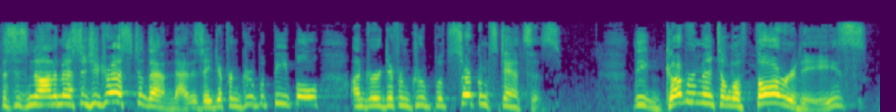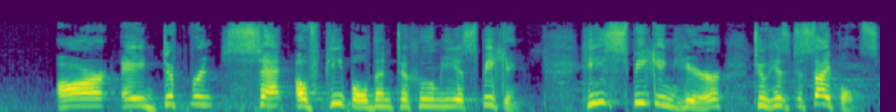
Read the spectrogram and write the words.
This is not a message addressed to them. That is a different group of people under a different group of circumstances. The governmental authorities are a different set of people than to whom he is speaking. He's speaking here to his disciples.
